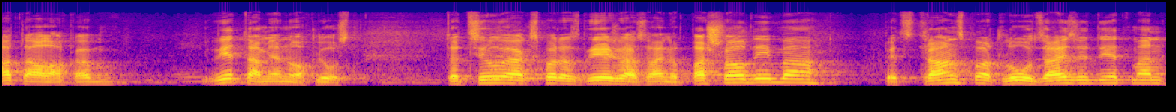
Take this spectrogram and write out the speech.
attālākām vietām jānokļūst, tad cilvēks parasti griežās vai nu pašvaldībā, pēc transporta, lūdzu aizvediet mani,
